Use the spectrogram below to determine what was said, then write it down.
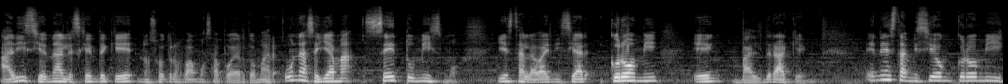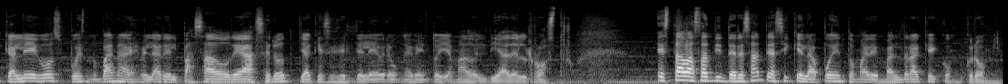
adicionales, gente, que nosotros vamos a poder tomar. Una se llama Sé tú mismo y esta la va a iniciar Cromi en Valdraken. En esta misión, Cromi y Calegos pues, van a desvelar el pasado de Azeroth, ya que se celebra un evento llamado el Día del Rostro. Está bastante interesante, así que la pueden tomar en Valdrake con Cromi.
